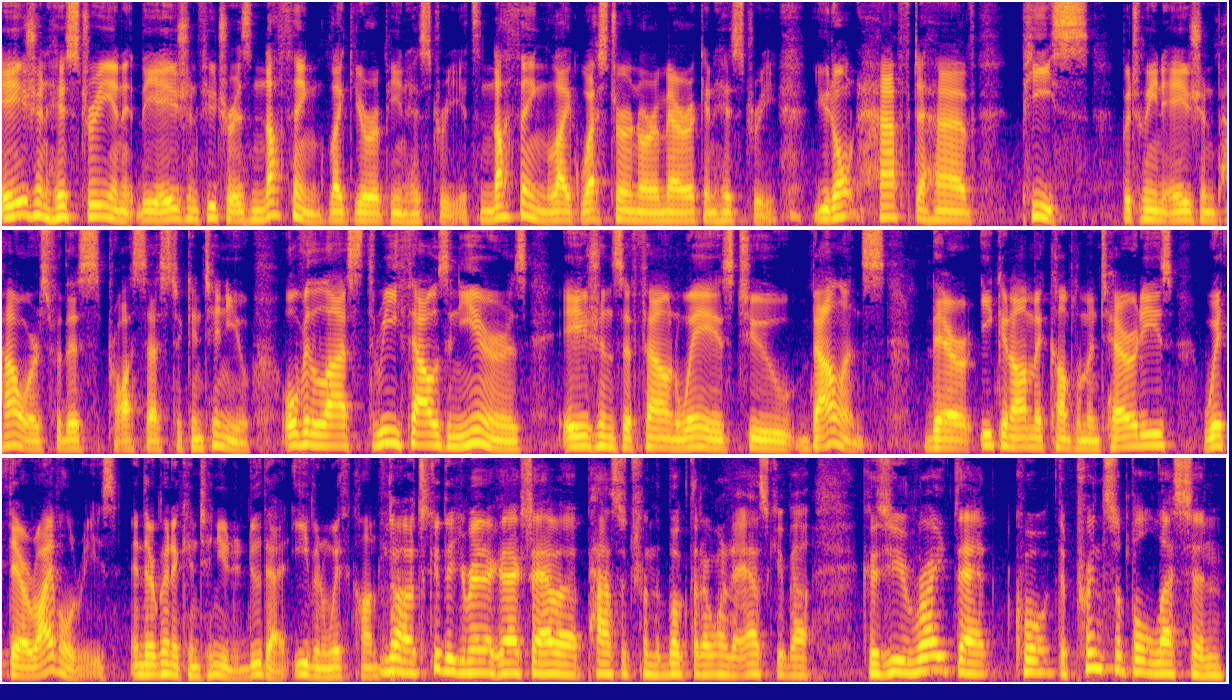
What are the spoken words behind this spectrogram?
Asian history and the Asian future is nothing like European history. It's nothing like Western or American history. You don't have to have peace between Asian powers for this process to continue. Over the last 3,000 years, Asians have found ways to balance their economic complementarities with their rivalries, and they're going to continue to do that even with conflict. No, it's good that you read it. I actually have a passage from the book that I wanted to ask you about because you write that quote the principal lesson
